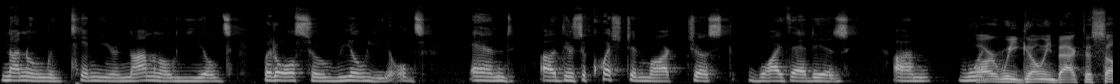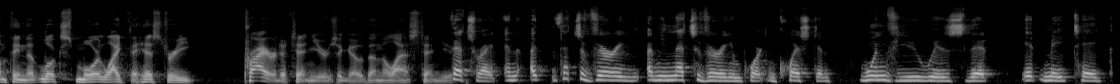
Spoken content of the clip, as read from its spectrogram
not only 10 year nominal yields, but also real yields. And uh, there's a question mark just why that is. Um, one, Are we going back to something that looks more like the history prior to 10 years ago than the last 10 years? That's right. And uh, that's a very, I mean, that's a very important question. One view is that it may take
